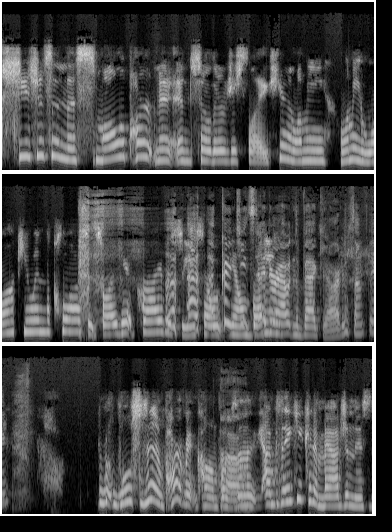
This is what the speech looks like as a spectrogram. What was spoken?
She's just in this small apartment, and so they're just like, "Here, let me let me lock you in the closet so I get privacy." So you know, Betty her out in the backyard or something? Well, she's in an apartment complex, Oh. and I think you can imagine this,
